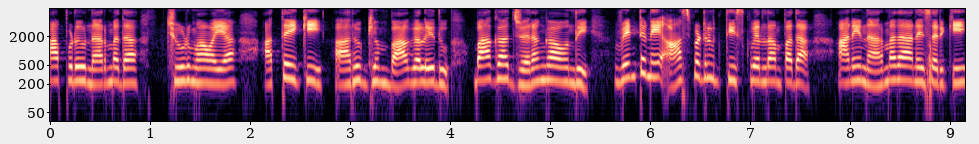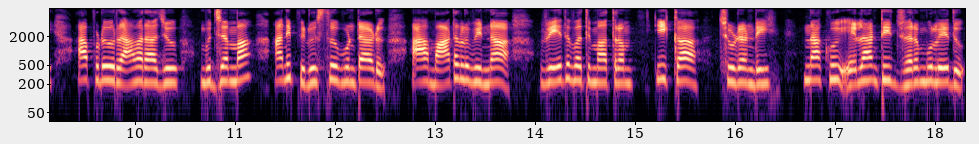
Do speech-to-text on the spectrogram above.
అప్పుడు నర్మదా చూడు మావయ్య అత్తయ్యకి ఆరోగ్యం బాగాలేదు బాగా జ్వరంగా ఉంది. వెంటనే హాస్పిటల్కి తీసుకువెళ్దాం పదా అని నర్మద అనేసరికి అప్పుడు రామరాజు బుజ్జమ్మ అని పిలుస్తూ ఉంటాడు. ఆ మాటలు విన్న వేదవతి మాత్రం ఇక చూడండి నాకు ఎలాంటి జ్వరము లేదు.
